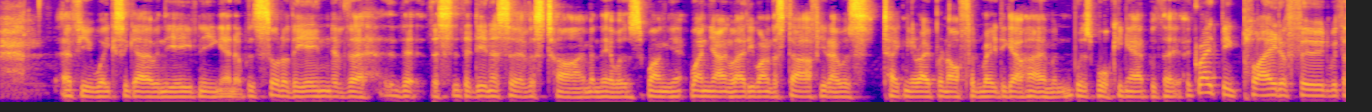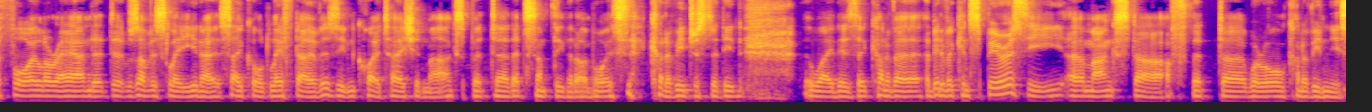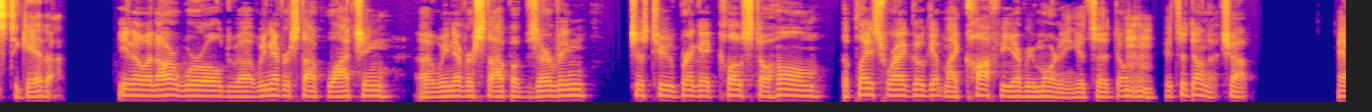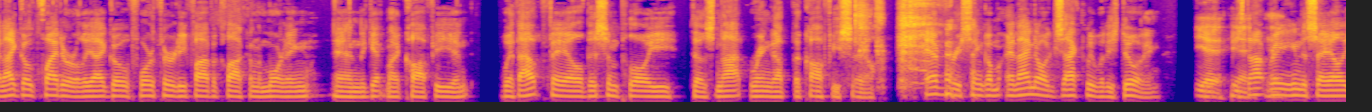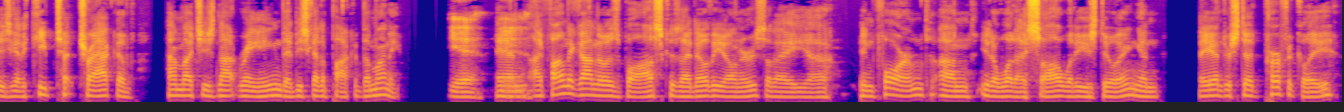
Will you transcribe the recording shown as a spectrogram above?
a few weeks ago in the evening, and it was sort of the end of the the, the, the dinner service time, and there was one one young lady, one of the staff, you know, was taking her apron off and ready to go home, and was walking out with a, a great big plate of food with the foil around it. It was obviously, you know, so-called leftovers in quotation marks, but uh, that's something that I'm always kind of interested in. The way there's a kind of a, a bit of a conspiracy amongst staff that uh, we're all kind of in this together. You know, in our world, uh, we never stop watching, uh, we never stop observing. Just to bring it close to home, the place where I go get my coffee every morning, it's a donut, mm-hmm. it's a donut shop. And I go quite early. I go 4.30, 5 o'clock in the morning and get my coffee. And without fail, this employee does not ring up the coffee sale every single, and I know exactly what he's doing. Yeah. He's yeah, not yeah. ringing the sale. He's got to keep t- track of how much he's not ringing, that he's got to pocket the money. Yeah. And yeah. I finally got to his boss because I know the owners and I uh, informed on, you know, what I saw, what he's doing. And they understood perfectly,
